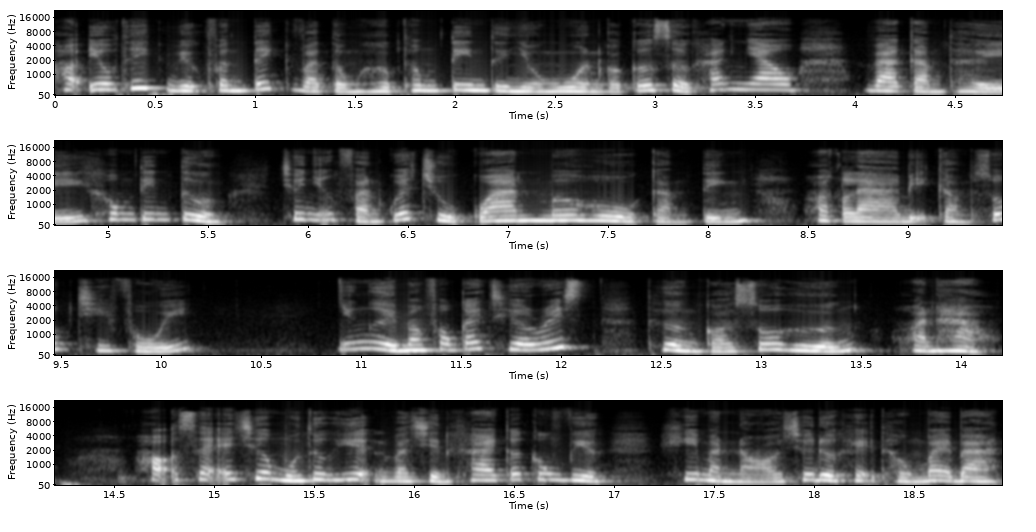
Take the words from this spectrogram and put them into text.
Họ yêu thích việc phân tích và tổng hợp thông tin từ nhiều nguồn có cơ sở khác nhau và cảm thấy không tin tưởng trước những phán quyết chủ quan, mơ hồ, cảm tính hoặc là bị cảm xúc chi phối. Những người mang phong cách theorist thường có xu hướng hoàn hảo. Họ sẽ chưa muốn thực hiện và triển khai các công việc khi mà nó chưa được hệ thống bài bản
